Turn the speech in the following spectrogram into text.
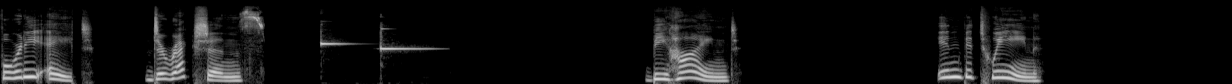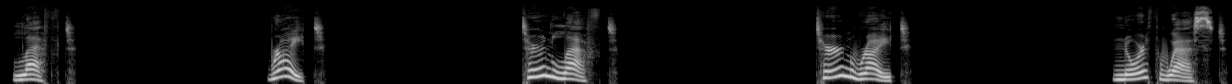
48. Directions. Behind. In between. Left. Right. Turn left. Turn right. Northwest.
